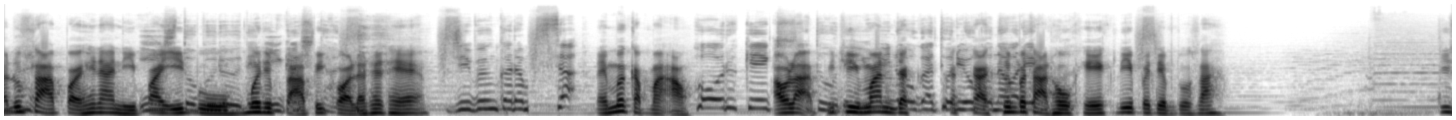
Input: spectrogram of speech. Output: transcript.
อนุสาปล่อยให้นาหนีไปอีทบูเมื่อ13ปีก่อนแล้วแท้ๆในเมื่อกลับมาเอา เอาละพิธีมั่นจะจัดขึ้นประสาทโฮเคกรีบไปเตรียมตัวซะที่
